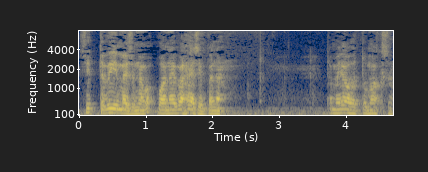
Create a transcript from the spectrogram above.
Sitten viimeisenä, vaan ei vähäisimpänä, Tämä jauhettu maksaa.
